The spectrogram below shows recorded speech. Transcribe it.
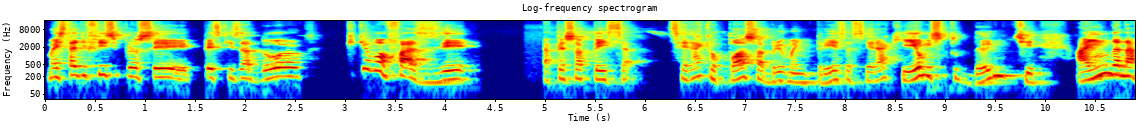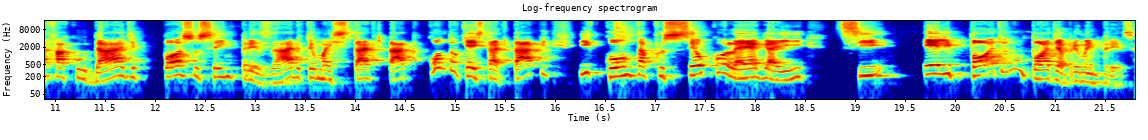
mas está difícil para eu ser pesquisador, o que, que eu vou fazer? A pessoa pensa, será que eu posso abrir uma empresa? Será que eu, estudante, ainda na faculdade, posso ser empresário, ter uma startup? Conta o que é startup e conta para o seu colega aí se ele pode ou não pode abrir uma empresa.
